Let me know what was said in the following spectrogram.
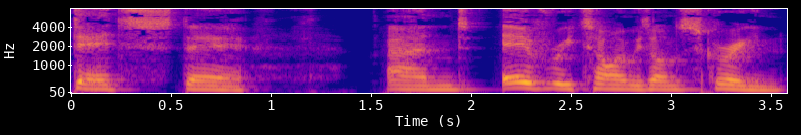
dead stare, and every time he's on screen,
